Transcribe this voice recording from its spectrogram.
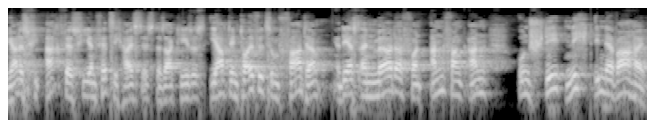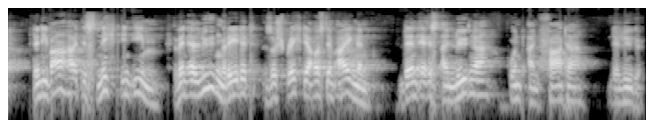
In Johannes 8, Vers 44 heißt es, da sagt Jesus, ihr habt den Teufel zum Vater, der ist ein Mörder von Anfang an und steht nicht in der Wahrheit, denn die Wahrheit ist nicht in ihm. Wenn er Lügen redet, so spricht er aus dem eigenen, denn er ist ein Lügner und ein Vater der Lüge.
